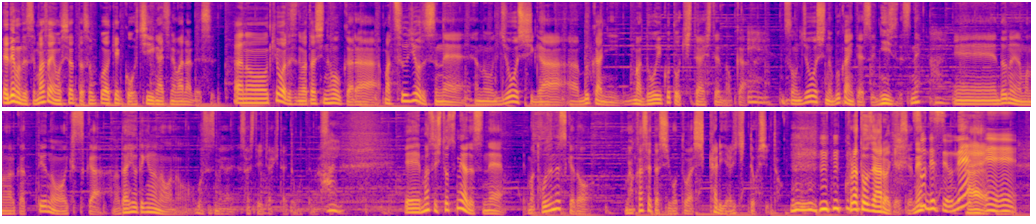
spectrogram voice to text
えでもですねまさにおっしゃったそこは結構陥りがちな罠です。あの今日はですね私の方から、まあ、通常ですねあの上司があ部下に、まあ、どういうことを期待しているのか、ええ。その上司の部下に対するニーズですね、はい。えーどのようなものがあるかっていうのをいくつかあの代表的なのをあのご説明させていただきたいと思ってます。はい。えーまず一つ目はですね、まあ、当然ですけど任せた仕事はしっかりやりきってほしいと。これは当然あるわけですよね。そう。ですよね、はい。ええ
